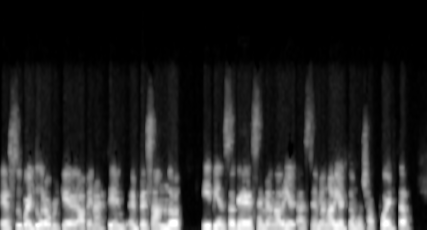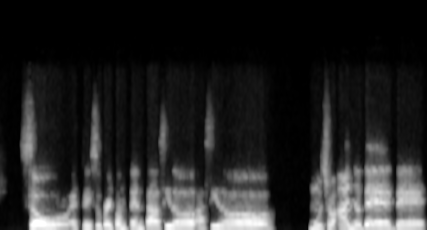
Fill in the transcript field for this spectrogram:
es súper duro porque apenas estoy empezando y pienso que se me han, se me han abierto muchas puertas So, estoy súper contenta. Ha sido, ha sido muchos años de, de,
